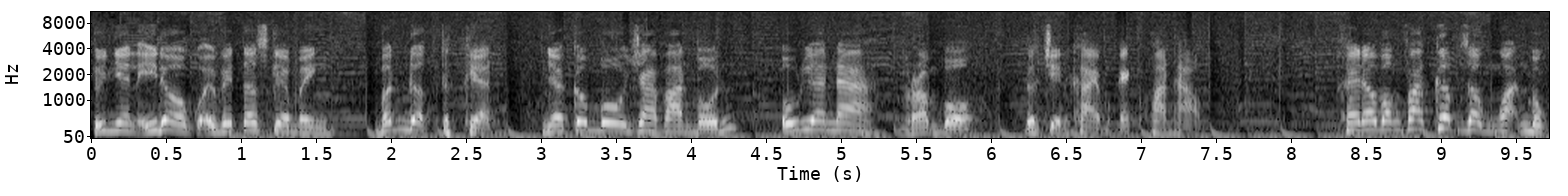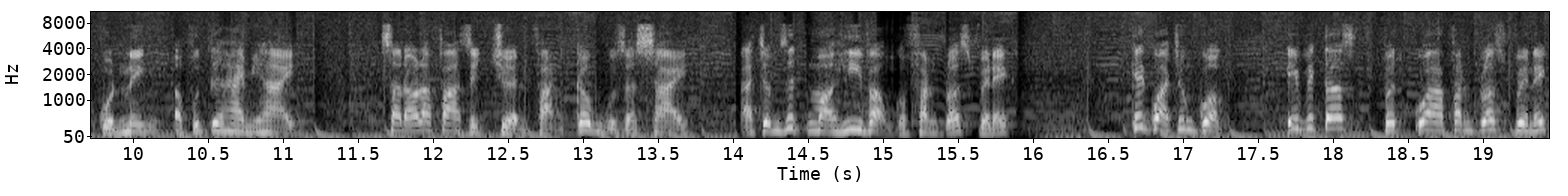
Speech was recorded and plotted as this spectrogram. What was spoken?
Tuy nhiên ý đồ của Invictus Gaming vẫn được thực hiện nhờ combo Javan 4, Oriana và Rumble được triển khai một cách hoàn hảo. Khởi đầu bóng pha cướp dòng ngoạn mục của Ninh ở phút thứ 22 sau đó là pha dịch chuyển phản công của The Sai đã chấm dứt mọi hy vọng của FunPlus Phoenix. Kết quả chung cuộc, Invictus vượt qua FunPlus Phoenix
